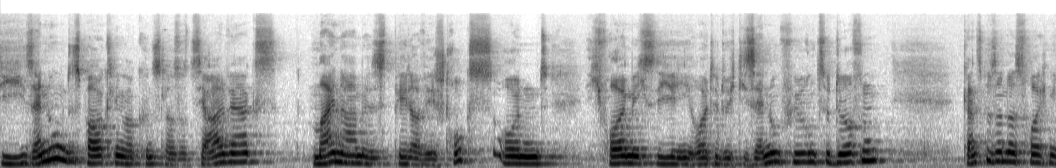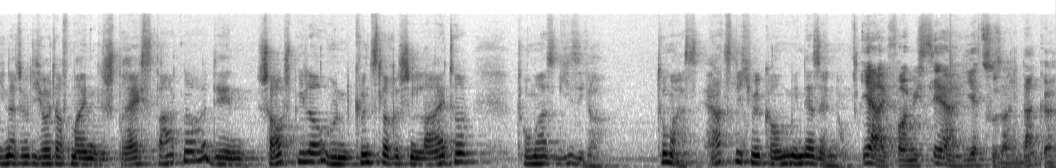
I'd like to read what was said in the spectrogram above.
Die Sendung des Paul Klinger Künstler Sozialwerks. Mein Name ist Peter W. Strux und ich freue mich, Sie heute durch die Sendung führen zu dürfen. Ganz besonders freue ich mich natürlich heute auf meinen Gesprächspartner, den Schauspieler und künstlerischen Leiter Thomas Giesiger. Thomas, herzlich willkommen in der Sendung. Ja, ich freue mich sehr, hier zu sein. Danke.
